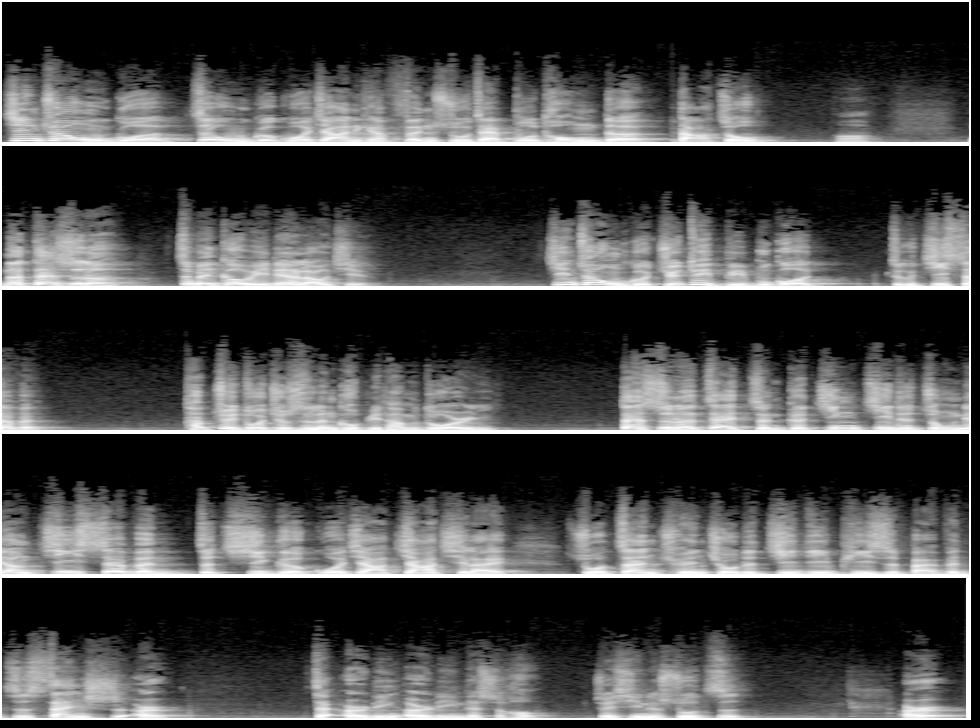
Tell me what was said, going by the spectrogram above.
金砖五国这五个国家，你看分属在不同的大洲啊。那但是呢，这边各位一定要了解，金砖五国绝对比不过这个 G7，它最多就是人口比他们多而已。但是呢，在整个经济的总量，G7 这七个国家加起来所占全球的 GDP 是百分之三十二，在二零二零的时候最新的数字。而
